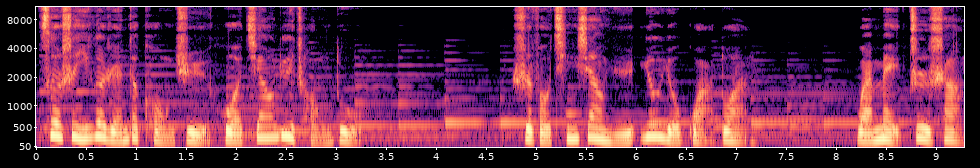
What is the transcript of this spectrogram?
测试一个人的恐惧或焦虑程度，是否倾向于优柔寡断、完美至上。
